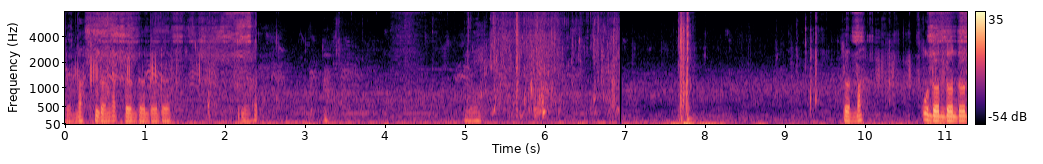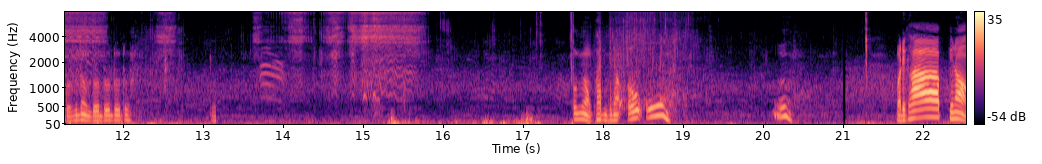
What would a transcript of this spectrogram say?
ดนบ่โดนครับโดนโดนโดนโดนโดนครับนี่โดนบ่อู้โดนโดนโดนโดนพี่น้องโดนโดนโดนโดนโอ้ยหองพันพี่น้องโอ้โอ้โอ้สวัสดีครับพี่น้อง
